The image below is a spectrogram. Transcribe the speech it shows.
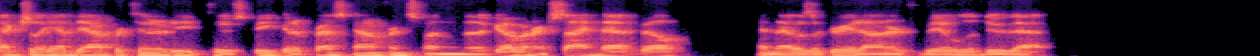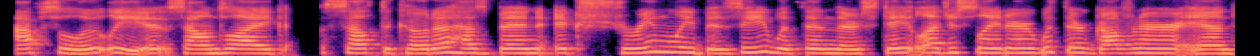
actually had the opportunity to speak at a press conference when the governor signed that bill, and that was a great honor to be able to do that. Absolutely. It sounds like South Dakota has been extremely busy within their state legislator, with their governor, and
